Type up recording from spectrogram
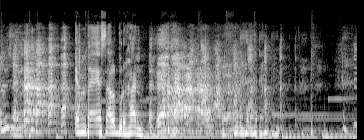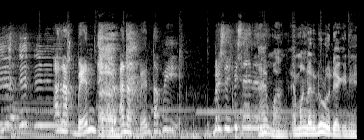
lu sih. MTS Al Burhan. Anak band, anak band tapi bersih bisa Emang, emang dari dulu dia gini.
